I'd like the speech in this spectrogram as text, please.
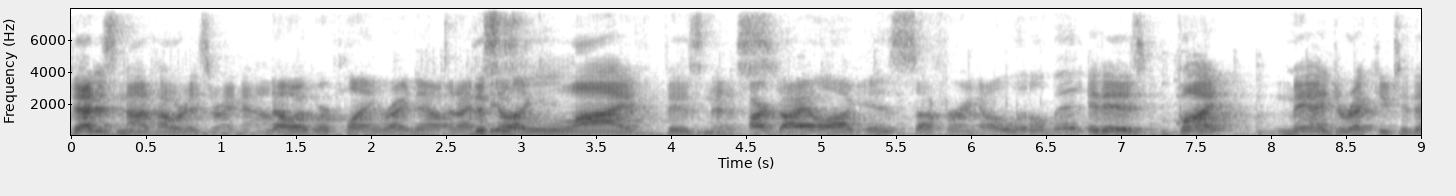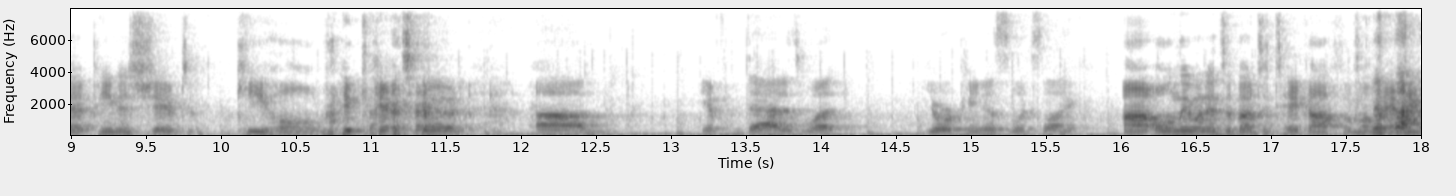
That is not how it is right now. No, we're playing right now, and I this is feel like live business. our dialogue is suffering a little bit. it is, but may I direct you to that penis-shaped keyhole right there, Dude, um, if that is what your penis looks like, Uh, only when it's about to take off from a landing.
